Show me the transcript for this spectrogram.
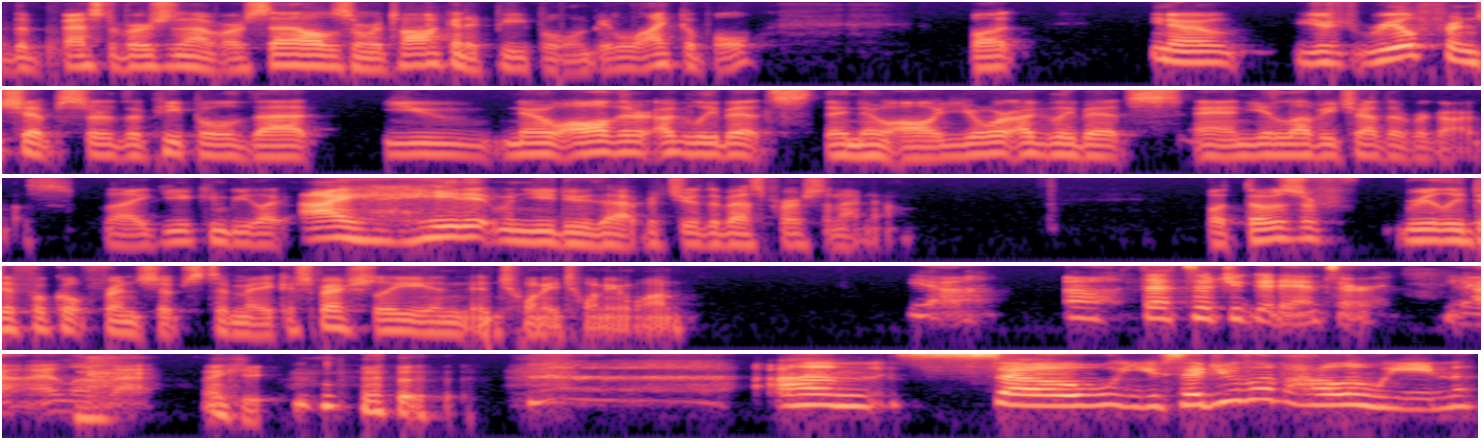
the best version of ourselves and we're talking to people and be likable but you know your real friendships are the people that you know all their ugly bits they know all your ugly bits and you love each other regardless like you can be like i hate it when you do that but you're the best person i know but those are really difficult friendships to make especially in, in 2021 Yeah. Oh, that's such a good answer. Yeah, I love that. thank you Um, so you said you love Halloween.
